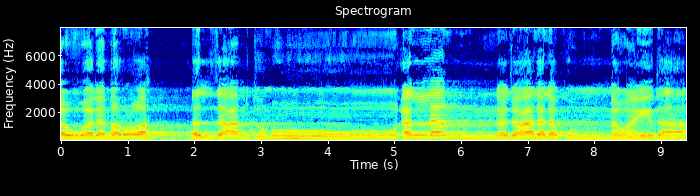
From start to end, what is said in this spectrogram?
أول مرة بل زعمتم أن لن نجعل لكم موعدا.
